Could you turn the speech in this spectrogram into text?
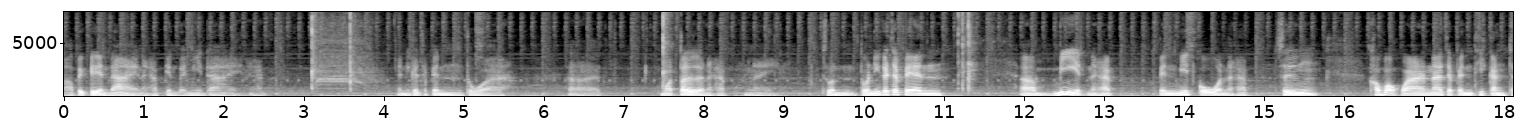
เอาไปเปลี่ยนได้นะครับ เปลี่ยนใบมีดได้นะครับ อันนี้ก็จะเป็นตัวอมอเตอร์นะครับในส่วนตัวนี้ก็จะเป็นมีดนะครับ เป็นมีดโกนนะครับ ซึ่งเขาบอกว่าน่าจะเป็นที่กันจ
